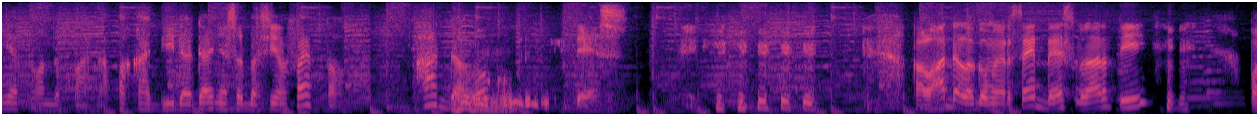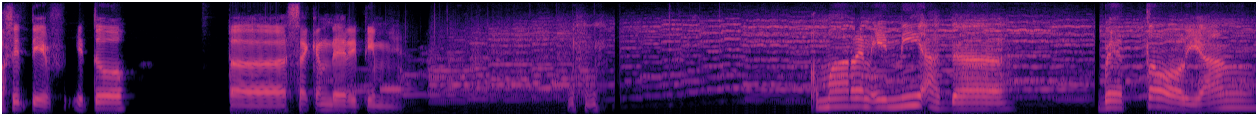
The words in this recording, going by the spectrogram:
lihat tahun depan apakah di dadanya Sebastian Vettel? Ada logo Mercedes kalau ada logo Mercedes berarti positif. Itu eh, secondary timnya kemarin ini ada battle yang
